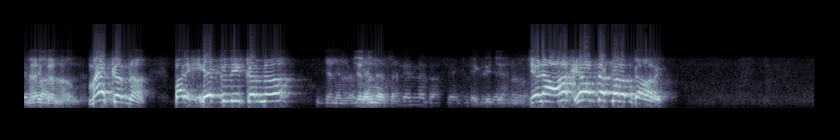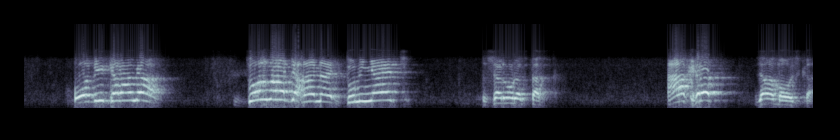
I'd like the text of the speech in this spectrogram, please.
میں کرنا۔ میں کرنا پر ایک دی کرنا جڑا آخرت دا طلبگار او دی کراں گا دونوں جہان دنیا وچ ضرورت تک۔ آخرت جا موج کا۔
